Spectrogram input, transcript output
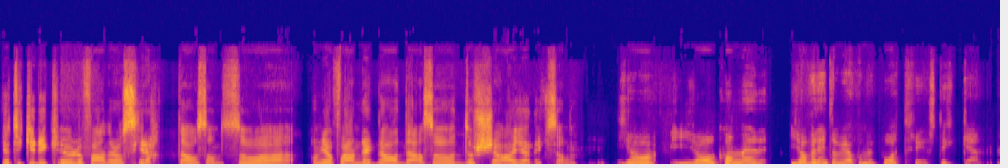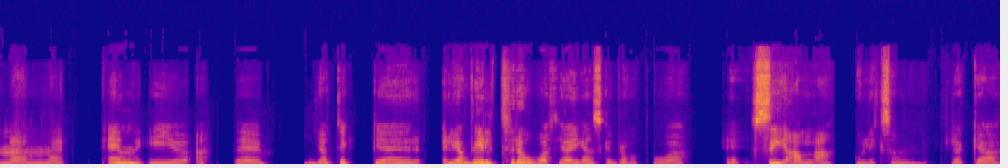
jag tycker det är kul att få andra att skratta och sånt så om jag får andra glada alltså, då kör jag liksom. Ja, jag kommer... Jag vet inte om jag kommer på tre stycken. Men en är ju att eh, jag tycker... Eller jag vill tro att jag är ganska bra på att eh, se alla och liksom försöka...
